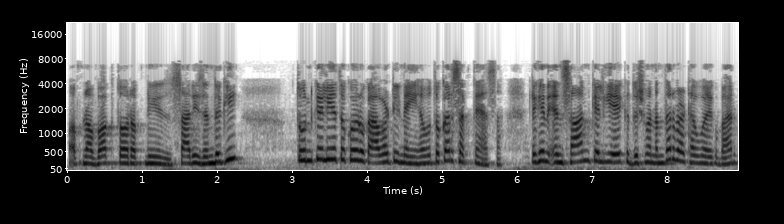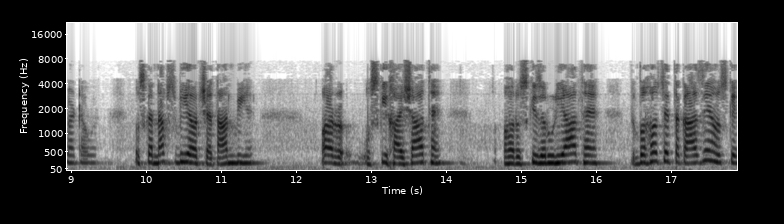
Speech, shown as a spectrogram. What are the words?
اپنا وقت اور اپنی ساری زندگی، تو ان کے لیے تو کوئی رکاوٹ ہی نہیں ہے، وہ تو کر سکتے ہیں ایسا۔ لیکن انسان کے لیے ایک دشمن اندر بیٹھا ہوا ہے، ایک باہر بیٹھا ہوا ہے۔ اس کا نفس بھی ہے اور شیتان بھی ہے۔ اور اس کی خواہشات ہیں، اور اس کی ضروریات ہیں۔ بہت سے تقاضے ہیں اس کے۔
